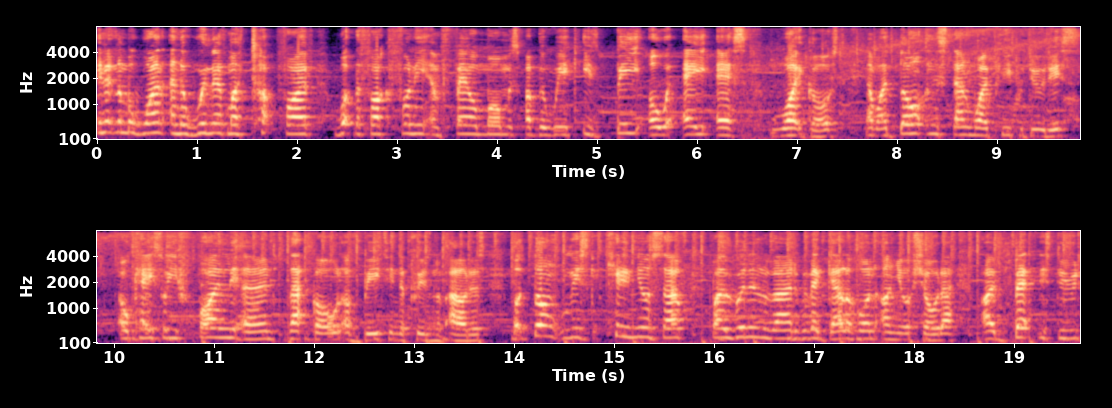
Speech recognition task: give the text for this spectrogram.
In at number 1 and the winner of my top 5 what the fuck funny and fail moments of the week is BOAS White Ghost. Now I don't understand why people do this. Okay, so you finally earned that goal of beating the Prison of Elders, but don't risk killing yourself by running around with a Gjallarhorn on your shoulder. I bet this dude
